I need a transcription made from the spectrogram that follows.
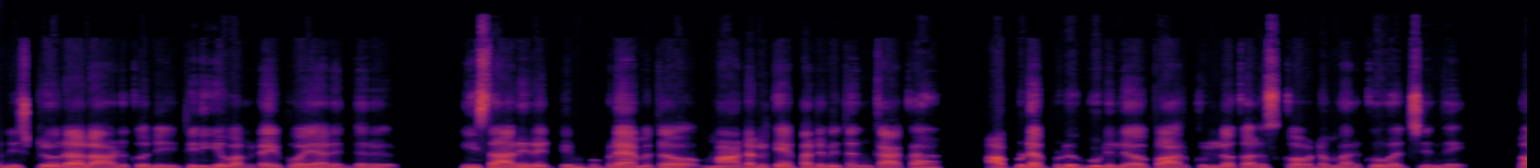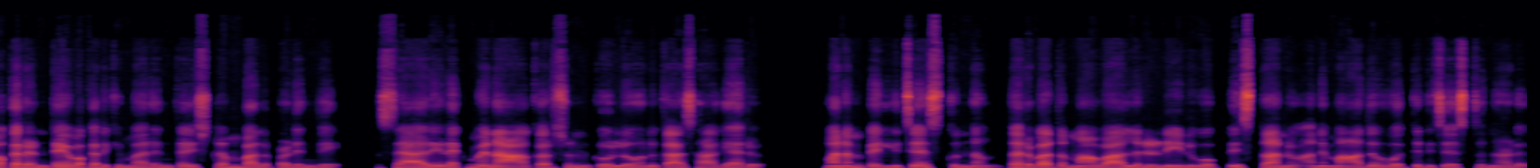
నిష్ఠూరాలు ఆడుకొని తిరిగి ఒకటైపోయారిద్దరు ఈసారి రెట్టింపు ప్రేమతో మాటలకే పరిమితం కాక అప్పుడప్పుడు గుడిలో, పార్కుల్లో కలుసుకోవటం వరకు వచ్చింది. ఒకరంటే ఒకరికి మరింత ఇష్టం బలపడింది. శారీరకమైన ఆకర్షణకు లోనుకాసాగారు. మనం పెళ్ళి చేసుకుందాం. తర్వాత మా వాళ్ళని నేను ఒప్పిస్తాను అని మాధవ్ ఒత్తిడి చేస్తున్నాడు.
